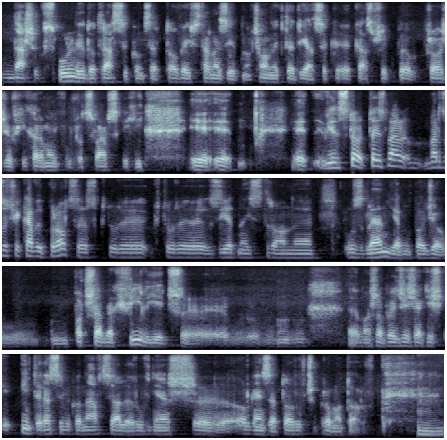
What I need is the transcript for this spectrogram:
naszych wspólnych do trasy koncertowej w Stanach Zjednoczonych. Wtedy Jacek Kasprzyk prowadził w Filharmoników Wrocławskich i, i, i, więc to, to jest bardzo ciekawy proces, który, który z jednej strony uwzględnia, bym powiedział, potrzebę chwili, czy można powiedzieć jakieś interesy wykonawcy, ale również organizatorów czy promotorów promotorów. Hmm.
